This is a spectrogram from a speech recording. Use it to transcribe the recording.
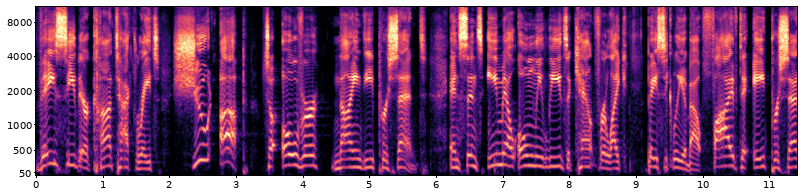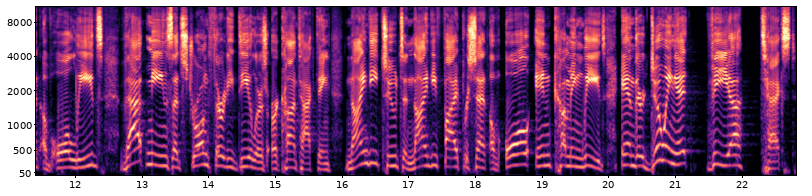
they see their contact rates shoot up to over 90%. And since email only leads account for like basically about 5 to 8% of all leads, that means that Strong 30 dealers are contacting 92 to 95% of all incoming leads and they're doing it via text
